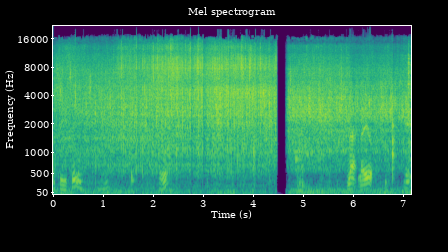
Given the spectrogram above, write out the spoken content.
Lagyan pa sito. Oh. La, layo. Eh,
